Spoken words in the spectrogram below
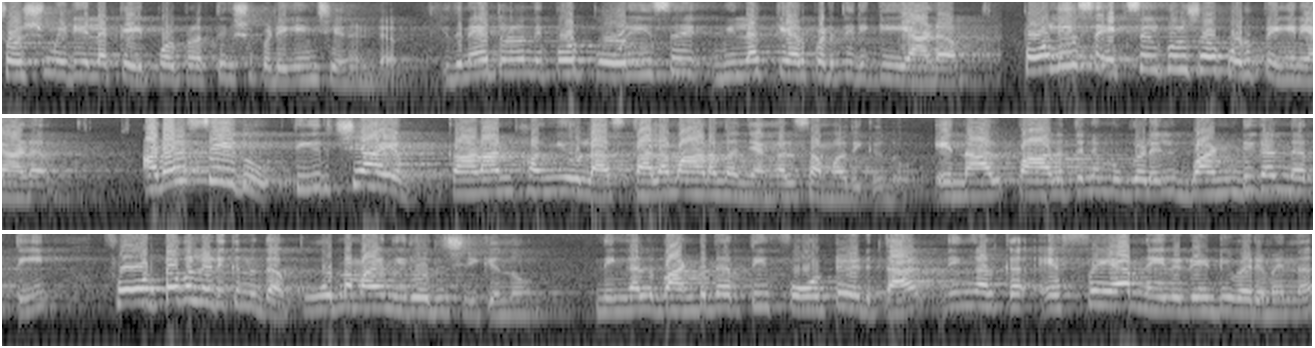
സോഷ്യൽ മീഡിയയിലൊക്കെ ഇപ്പോൾ പ്രത്യക്ഷപ്പെടുകയും ചെയ്യുന്നുണ്ട്. ഇതിനെ തുടർന്ന് ഇപ്പോൾ പോലീസ് വിലക്ക് ഏർപ്പെടുത്തിയിരിക്കുകയാണ്. പോലീസ് എക്സിൽ കുറിച്ച കുറിപ്പ് ഇങ്ങനെയാണ്. അടൽ സേതു തീർച്ചയായും കാണാൻ ഭംഗിയുള്ള സ്ഥലമാണെന്ന് ഞങ്ങൾ സമ്മതിക്കുന്നു. എന്നാൽ പാലത്തിന് മുകളിൽ വണ്ടികൾ നിർത്തി ഫോട്ടോകൾ എടുക്കുന്നത് പൂർണമായി നിരോധിച്ചിരിക്കുന്നു. നിങ്ങൾ വണ്ടി നിർത്തി ഫോട്ടോ എടുത്താൽ നിങ്ങൾക്ക് എഫ്ഐആർ നേരിടേണ്ടി വരുമെന്ന്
